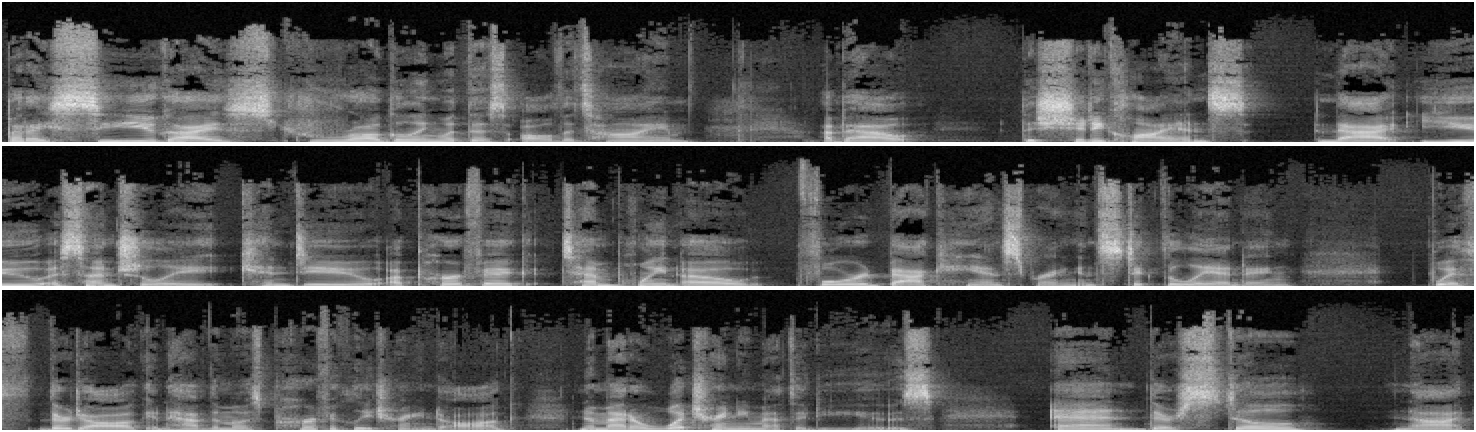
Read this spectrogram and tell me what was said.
But I see you guys struggling with this all the time about the shitty clients that you essentially can do a perfect 10.0 forward back handspring and stick the landing with their dog and have the most perfectly trained dog, no matter what training method you use, and they're still not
